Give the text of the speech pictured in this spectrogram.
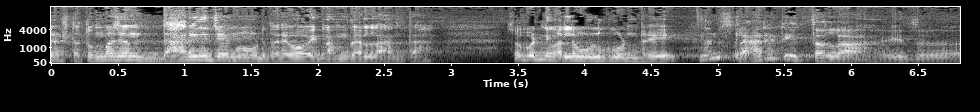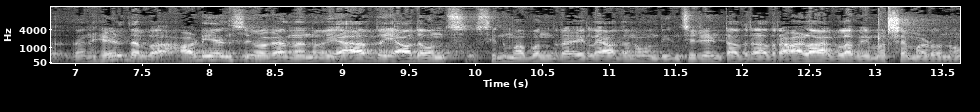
ಕಷ್ಟ. ತುಂಬ ಜನ ದಾರಿನೇ ಚೇಂಜ್ ಓ ಇದು ನಮಗಲ್ಲ ಅಂತ. ಸೊ ಬಟ್ ನೀವು ಅಲ್ಲೇ ಉಳ್ಕೊಂಡ್ರಿ. ನನಗೆ ಕ್ಲಾರಿಟಿ ಇತ್ತಲ್ಲ ಇದು ನಾನು ಹೇಳ್ದಲ್ವ ಆಡಿಯನ್ಸ್ ಇವಾಗ ನಾನು ಯಾವ್ದು ಯಾವುದೋ ಒಂದು ಸಿನಿಮಾ ಬಂದರೆ ಇಲ್ಲ ಯಾವ್ದಾನ ಒಂದು ಇನ್ಸಿಡೆಂಟ್ ಆದರೆ ಅದ್ರ ಆಳ ಆಗಲ ವಿಮರ್ಶೆ ಮಾಡೋನು.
